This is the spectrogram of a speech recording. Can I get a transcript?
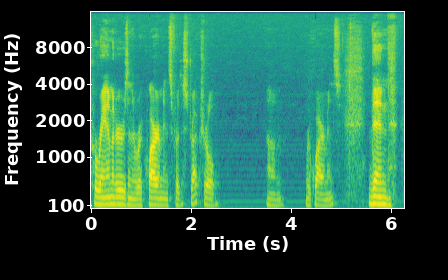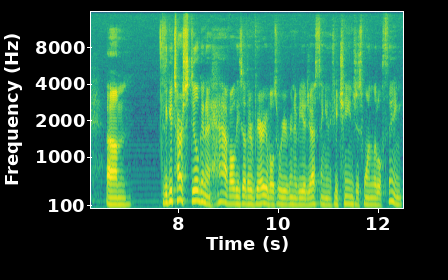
parameters and the requirements for the structural um, requirements, then um, the guitar's still going to have all these other variables where you're going to be adjusting. And if you change just one little thing,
